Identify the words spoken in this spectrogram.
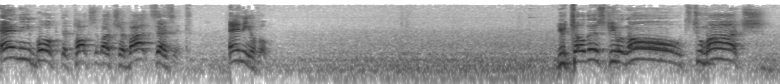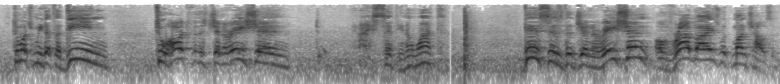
Any book that talks about Shabbat says it. Any of them. You tell this, people, no, it's too much. Too much midat adin. Too hard for this generation. And I said, you know what? This is the generation of rabbis with Munchausen.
